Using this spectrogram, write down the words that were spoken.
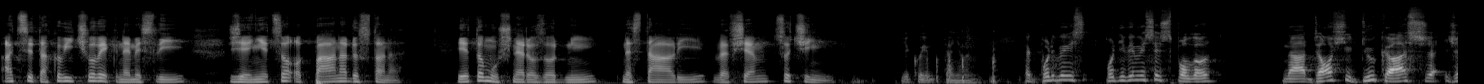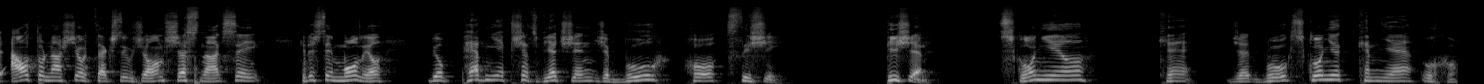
Ať si takový člověk nemyslí, že něco od pána dostane. Je to muž nerozhodný, nestálý ve všem, co činí. Děkuji, Daniel. Tak podívejme, se spolu na další důkaz, že, autor našeho textu Žalm 16, se, když se molil, byl pevně přesvědčen, že Bůh ho slyší. Píše, sklonil ke že Bůh sklonil ke mně ucho.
